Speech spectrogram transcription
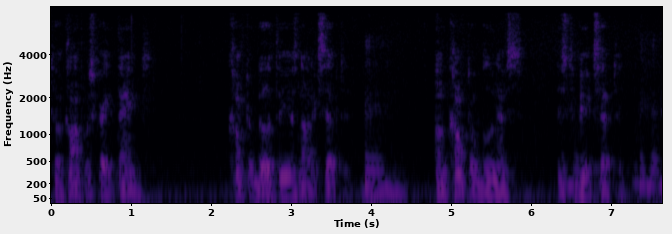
"To accomplish great things, comfortability is not accepted. Mm. Uncomfortableness is to be accepted. Mhm.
